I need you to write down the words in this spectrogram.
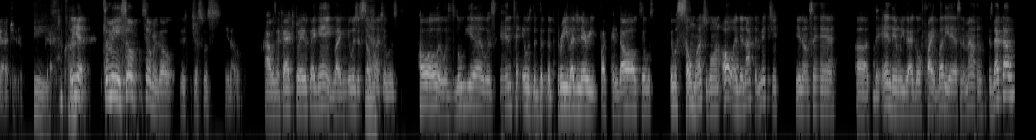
Got you. Jeez. So yeah, to me, Silver, Silver and Gold, it just was, you know, I was infatuated with that game. Like it was just so Yeah. much. It was Ho, it was Lugia, it was Inte- it was the, the three legendary fucking dogs. It was it was so much going. Oh, and then not to mention, you know, what I'm saying uh the ending when you gotta go fight Buddy ass in the mountain. Is that that one?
